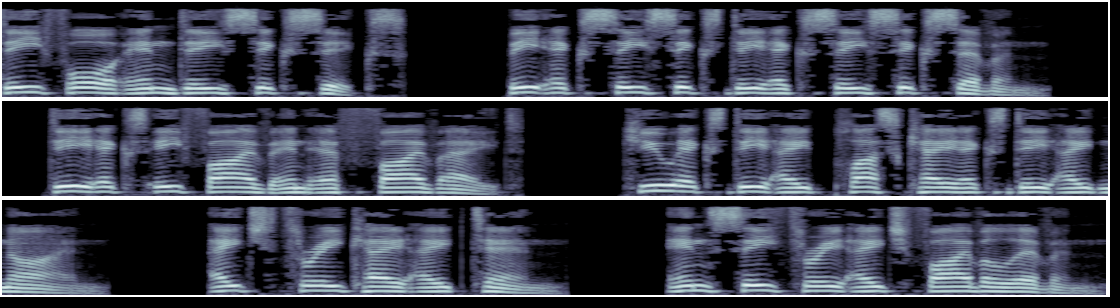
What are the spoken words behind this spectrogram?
ND66 BXC6 DXC67 DXE5 NF58 QXD8 plus KXD89 H3K810 NC3H511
